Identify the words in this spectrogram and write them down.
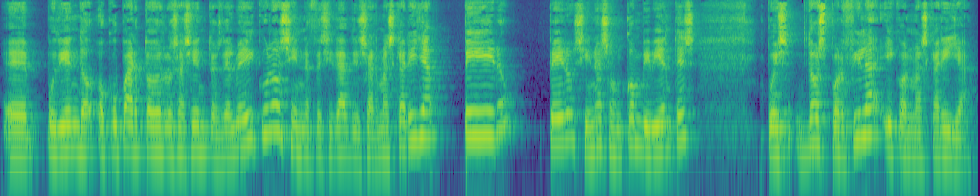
eh, pudiendo ocupar todos los asientos del vehículo sin necesidad de usar mascarilla, pero, pero si no son convivientes, pues dos por fila y con mascarilla.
